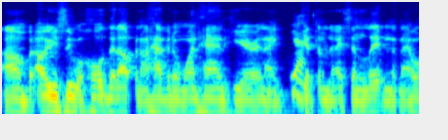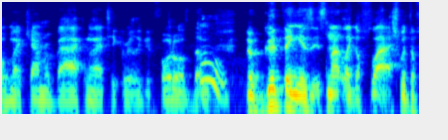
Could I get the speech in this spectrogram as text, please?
Um, but I usually will hold it up and I'll have it in one hand here and I yeah. get them nice and lit and then I hold my camera back and then I take a really good photo of them. Ooh. The good thing is it's not like a flash. With a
